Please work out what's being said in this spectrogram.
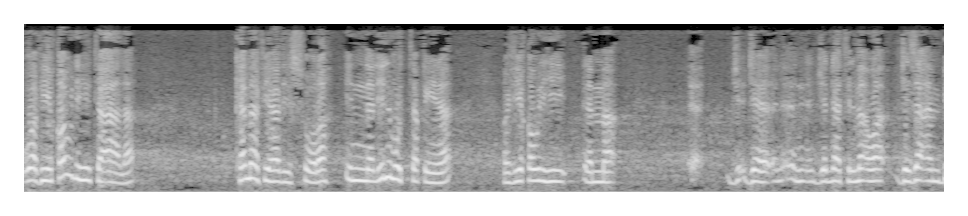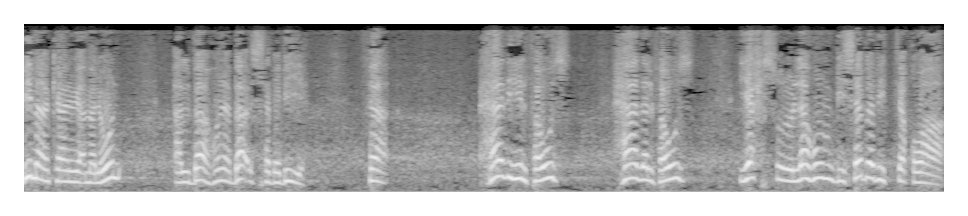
وفي قوله تعالى كما في هذه السورة إن للمتقين وفي قوله لما جنات المأوى جزاء بما كانوا يعملون الباء هنا باء السببية. فهذه الفوز هذا الفوز يحصل لهم بسبب التقوى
